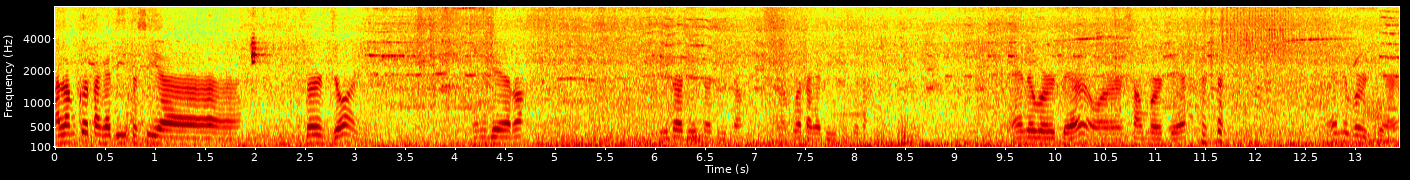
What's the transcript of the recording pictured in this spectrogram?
alam ko taga dito si ah, Sir John Mungero. Dito, dito, dito. Alam ko taga dito sila. Anywhere there or somewhere there. Anywhere there.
